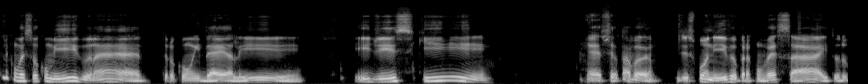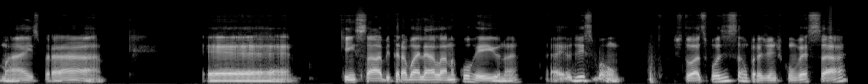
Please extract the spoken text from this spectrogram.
ele conversou comigo, né? Trocou uma ideia ali e disse que é, se eu estava disponível para conversar e tudo mais, para é, quem sabe trabalhar lá no Correio, né? Aí eu disse, bom, estou à disposição para a gente conversar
